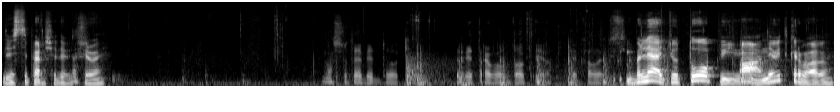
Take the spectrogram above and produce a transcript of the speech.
201 де відкривай. На що тобі доки? Тобі треба в Токіо, як Олексій. Блядь, утопію. А, не відкривали.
